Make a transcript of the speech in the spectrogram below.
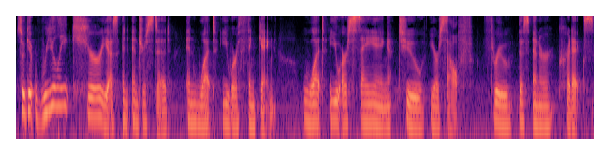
So get really curious and interested in what you are thinking, what you are saying to yourself through this inner critic's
